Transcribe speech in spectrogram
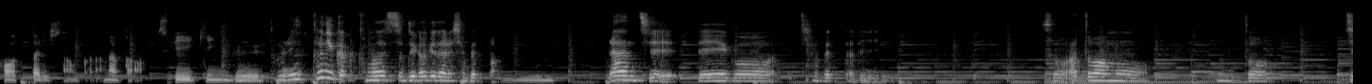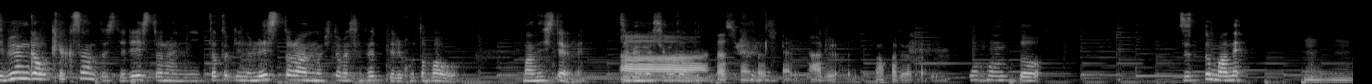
変わったりしたのかな？なんかスピーキングとりとにかく友達と出かけたり喋った。う。んランチで英語喋ったり。そう、あとはもう、ほんと、自分がお客さんとしてレストランに行った時のレストランの人が喋ってる言葉を真似したよね。自分の仕事あの時。ー確かに確かに。あるあるわかるわかる。もうほんと、ずっと真似、うんうん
